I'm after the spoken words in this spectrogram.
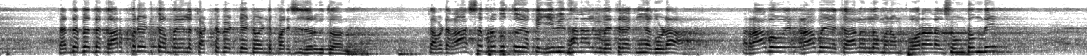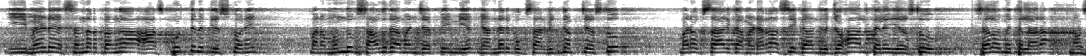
పెద్ద పెద్ద కార్పొరేట్ కంపెనీలు కట్టబెట్టేటువంటి పరిస్థితి జరుగుతోంది. కాబట్టి రాష్ట్ర ప్రభుత్వం యొక్క ఈ విధానాలకు వ్యతిరేకంగా కూడా రాబోయే రాబోయే కాలంలో మనం పోరాడాల్సి ఉంటుంది. ఈ మేడే సందర్భంగా ఆ స్ఫూర్తిని తీసుకొని మనం ముందుకు సాగుదామని చెప్పి మీ మీ అందరికీ ఒకసారి విజ్ఞప్తి చేస్తూ మరొకసారి కామెడెర్రా శ్రీకాంత్కు జోహాలు తెలియజేస్తూ సెలవు మిత్రులారా నమస్కారం.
